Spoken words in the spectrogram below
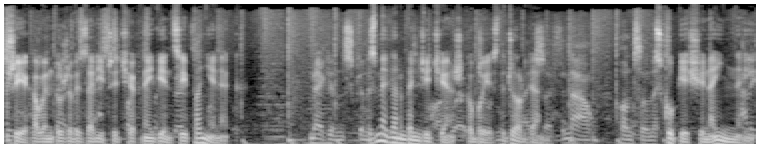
Przyjechałem tu, żeby zaliczyć jak najwięcej panienek. Z Megan będzie ciężko, bo jest Jordan. Skupię się na innej.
